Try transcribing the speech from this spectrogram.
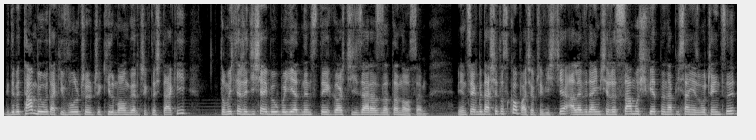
gdyby tam był taki Vulture, czy Killmonger, czy ktoś taki, to myślę, że dzisiaj byłby jednym z tych gości zaraz za Thanosem. Więc jakby da się to skopać oczywiście, ale wydaje mi się, że samo świetne napisanie złoczyńcy,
